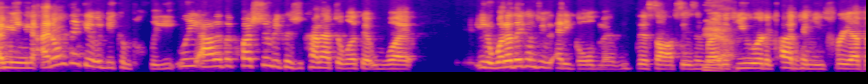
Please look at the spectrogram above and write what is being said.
I mean, I don't think it would be completely out of the question because you kind of have to look at what you know, what are they going to do with Eddie Goldman this offseason, right? Yeah. If you were to cut him, you free up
